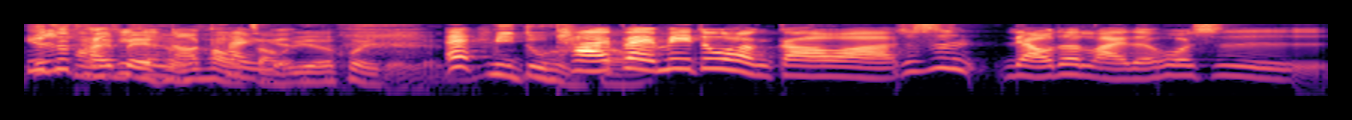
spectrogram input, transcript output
因为在台北很好找约会的人，哎，密度很。台北密度很高啊，就是聊得来的，或是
